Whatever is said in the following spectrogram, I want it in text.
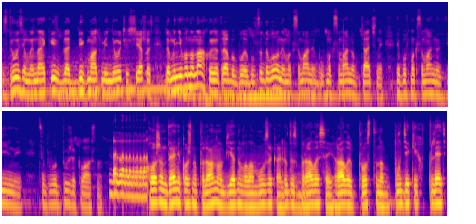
з друзями на якийсь, блядь, бігмак меню чи ще щось. Де мені воно нахуй не треба було. Я був задоволений максимально, був максимально вдячний, я був максимально вільний. Це було дуже класно. Кожен день і кожну поляну об'єднувала музика, люди збиралися і грали просто на будь-яких, блядь,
